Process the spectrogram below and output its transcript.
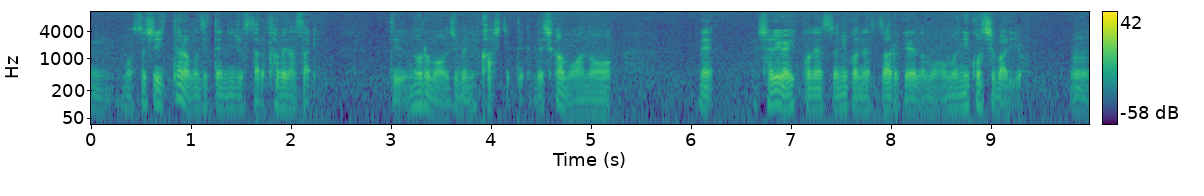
うん、もう寿司行ったらもう絶対20皿食べなさいっていうノルマを自分に課してて、で、しかもあの、ね、シャリが1個のやつと2個のやつとあるけれども、もう2個縛りよ。うん。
